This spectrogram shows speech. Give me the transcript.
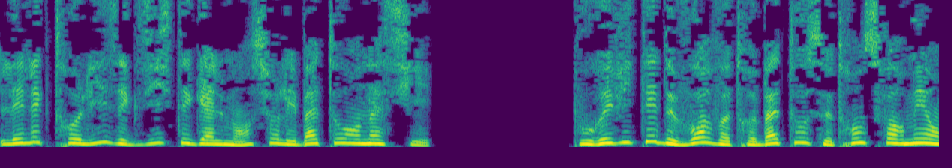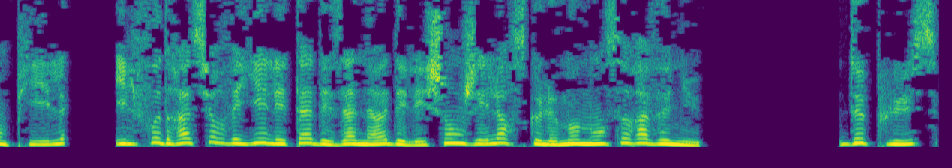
l'électrolyse existe également sur les bateaux en acier. Pour éviter de voir votre bateau se transformer en pile, il faudra surveiller l'état des anodes et les changer lorsque le moment sera venu. De plus,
